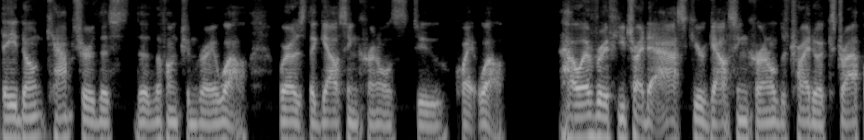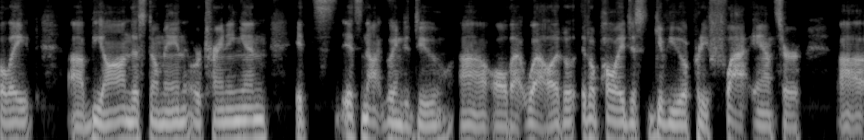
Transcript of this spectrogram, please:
they don't capture this the, the function very well, whereas the Gaussian kernels do quite well. However, if you try to ask your Gaussian kernel to try to extrapolate uh, beyond this domain that we're training in, it's it's not going to do uh, all that well. It'll it'll probably just give you a pretty flat answer uh,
